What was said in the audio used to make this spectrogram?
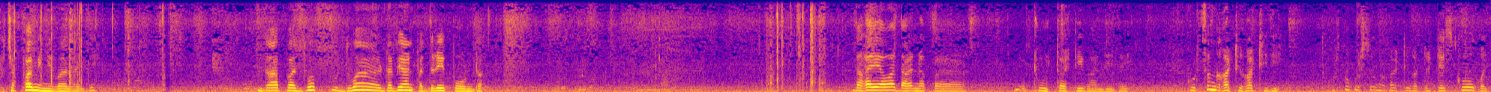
په چپا مې نیولای دی دا په دوه دوه ډبیان په درې پوند دغه یو دانه په 230 باندې دی کور څنګه غټي غټي دي ورته کور څنګه غټي غټي ټیسکو غټ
